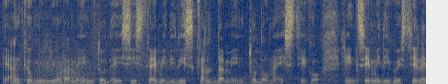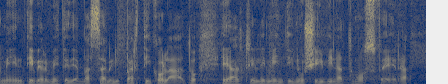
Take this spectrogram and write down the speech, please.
e anche un miglioramento dei sistemi di riscaldamento domestico. L'insieme di questi elementi permette di abbassare il particolato e altri elementi nocivi in atmosfera.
